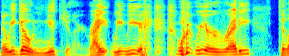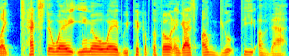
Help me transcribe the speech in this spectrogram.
Man, we go nuclear, right? We we we are ready to like text away, email away. We pick up the phone, and guys, I'm guilty of that.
